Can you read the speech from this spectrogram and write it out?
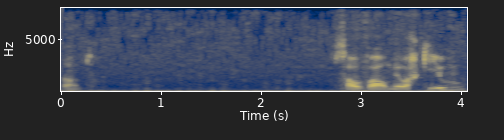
Pronto. Salvar o meu arquivo.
